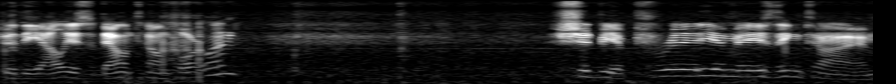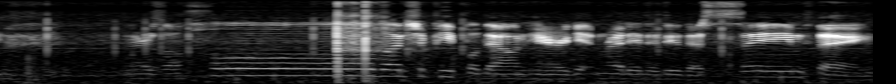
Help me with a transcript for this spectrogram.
GR 165 through the alleys of downtown Portland. Should be a pretty amazing time. There's a whole bunch of people down here getting ready to do the same thing.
